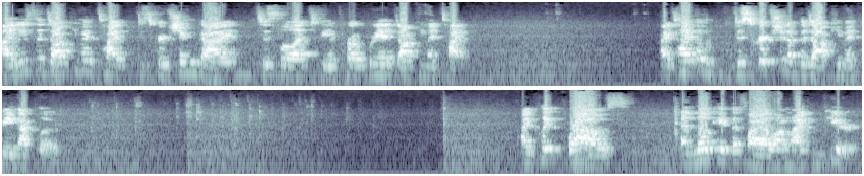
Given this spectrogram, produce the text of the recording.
I use the document type description guide to select the appropriate document type. I type a description of the document being uploaded. I click Browse and locate the file on my computer.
